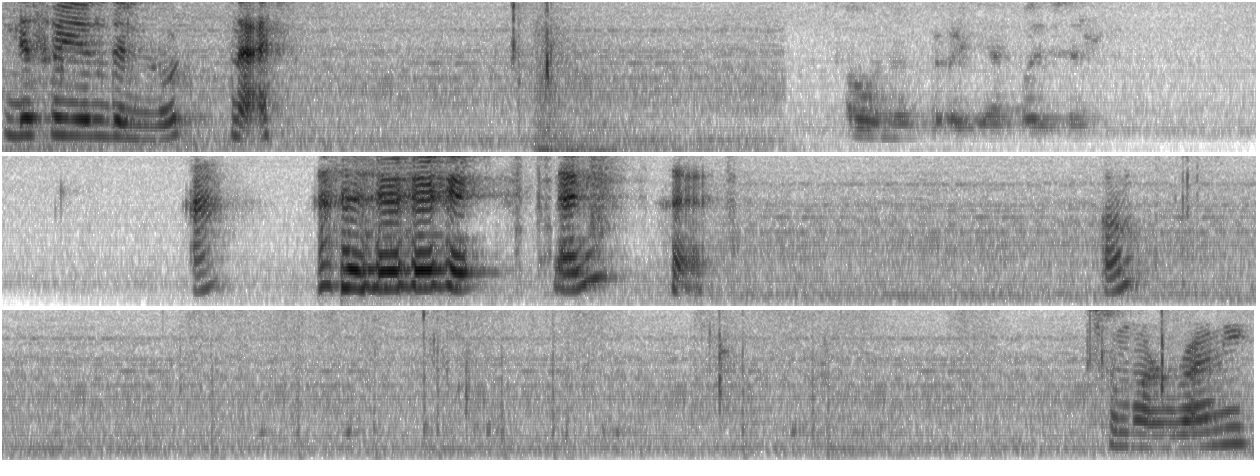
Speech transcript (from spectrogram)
Yes, we didn't lord. Nah. Ah? Nani? ¿Ah? Huh? ¿Oh? Some more running.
